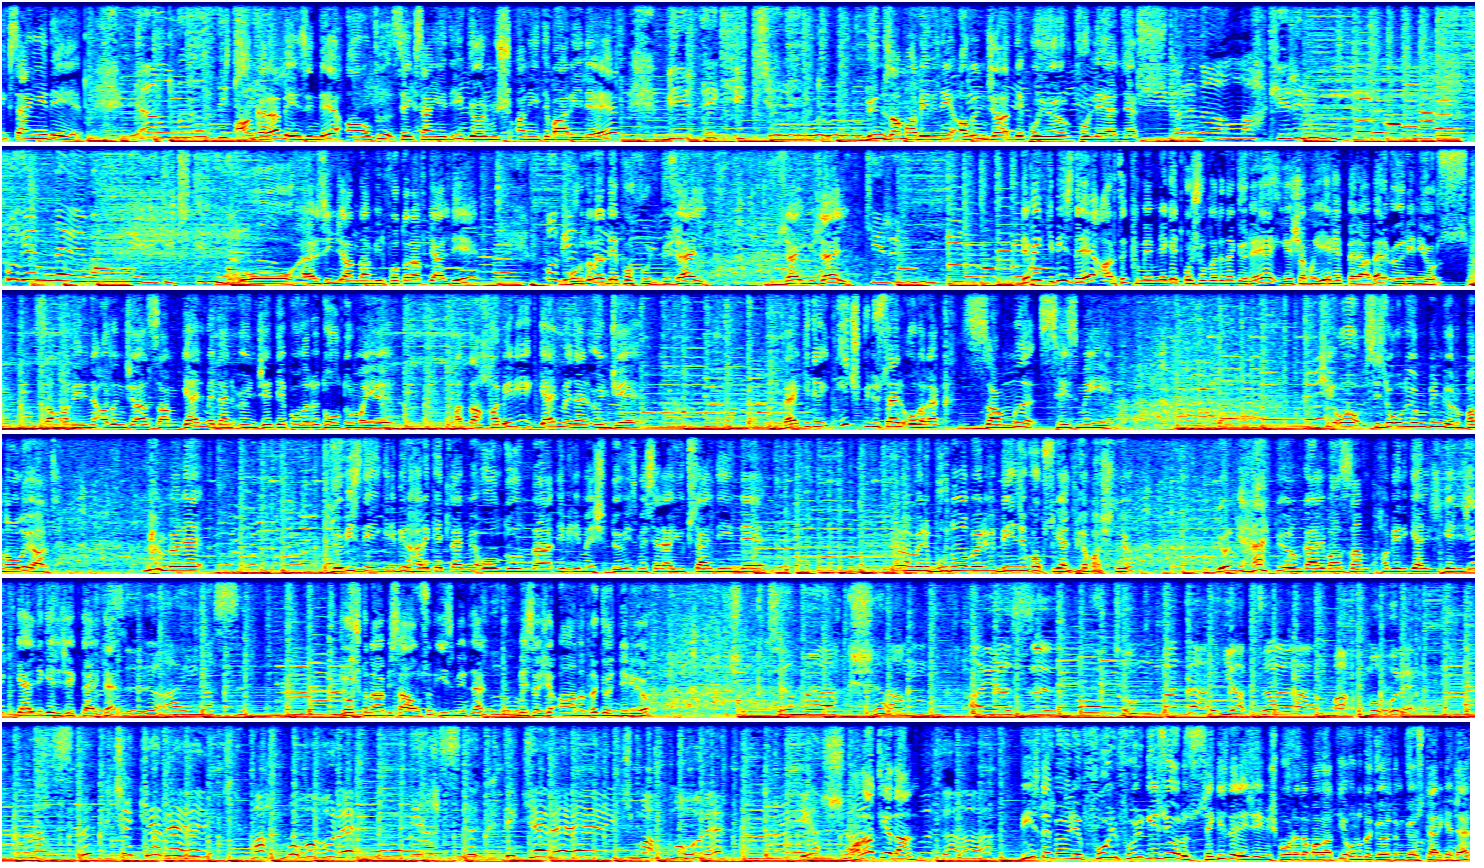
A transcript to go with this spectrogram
6.87. Yalnız içerim Ankara benzinde 6.87 görmüş an itibariyle. bir tek içelim Dün zam haberini alınca depoyu fulleyenler. Yarın Allah kerim Bugün de böyle geçti Oo Erzincan'dan bir fotoğraf geldi. Bugün Burada da depo full. Güzel. Güzel güzel. kerim Demek ki biz de artık memleket koşullarına göre yaşamayı hep beraber öğreniyoruz. Zam haberini alınca zam gelmeden önce depoları doldurmayı hatta haberi gelmeden önce belki de içgüdüsel olarak zammı sezmeyi ki o size oluyor mu bilmiyorum bana oluyor artık. Ben böyle dövizle ilgili bir hareketlenme olduğunda ne bileyim ben işte döviz mesela yükseldiğinde Hemen böyle burnuma böyle bir benzin kokusu gelmeye başlıyor. Diyorum ki heh diyorum galiba zam haberi gel, gelecek geldi gelecek derken. Coşkun abi sağ olsun İzmir'den mesajı anında gönderiyor. Çıktı mı akşam ayazı? Tumbada yata mahmure. Rastık çekerek mahmure. Yastık dikerek mahmure. Yaşa Malatya'dan. Da biz de böyle full full geziyoruz. 8 dereceymiş bu arada Malatya onu da gördüm göstergeden.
